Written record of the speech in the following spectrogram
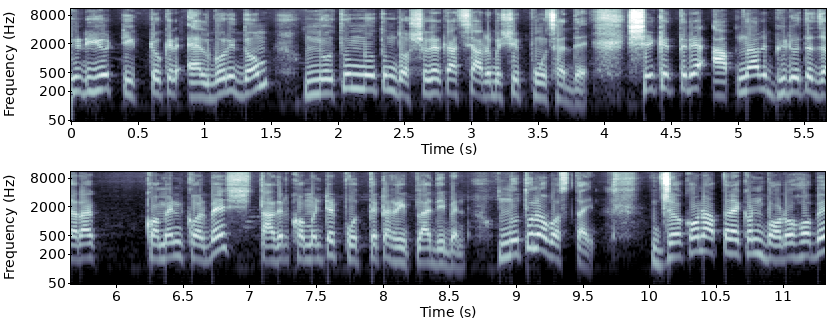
ভিডিও টিকটকের অ্যালগোরিদম নতুন নতুন দর্শকের কাছে আরও বেশি পৌঁছা দেয়। সেক্ষেত্রে আপনার ভিডিওতে যারা কমেন্ট করবে, তাদের কমেন্টের প্রত্যেকটা রিপ্লাই দিবেন। নতুন অবস্থায়, যখন আপনার এখন বড় হবে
